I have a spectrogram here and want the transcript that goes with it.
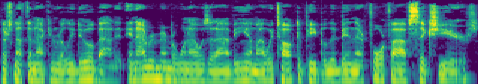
There's nothing I can really do about it. And I remember when I was at IBM, I would talk to people that had been there four, five, six years.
